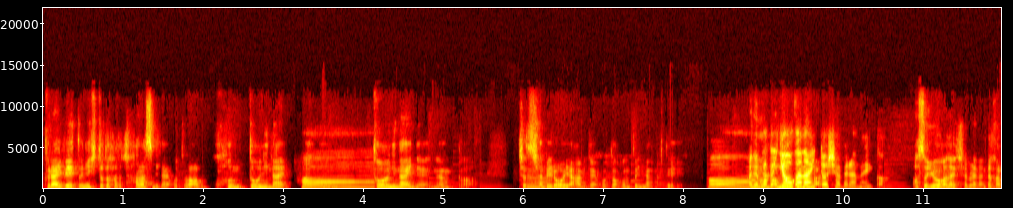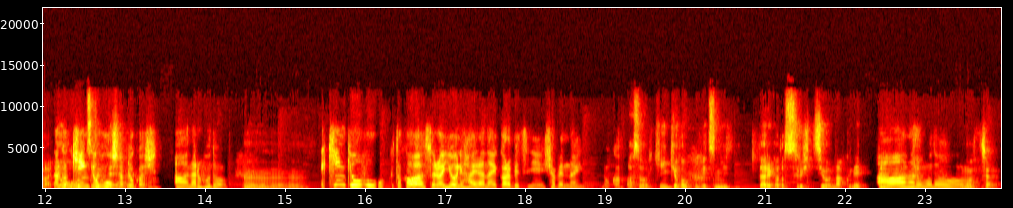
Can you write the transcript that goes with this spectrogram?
プライベートに人と話話すみたいなことは本当にない。は本当にないね。なんか、ちょっと喋ろうやみたいなことは本当になくて。あ。はあでもまあなんか用がない僕と喋らないか。あ、そう、用がないと喋れない。だから、なんか近況報告とかし。ああ、なるほど。うん。え、近況報告とかはそれは用に入らないから別に喋んないのか。あ、そう、近況報告別に誰かとする必要なくねってああ、なるほど思っ。ちゃう。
